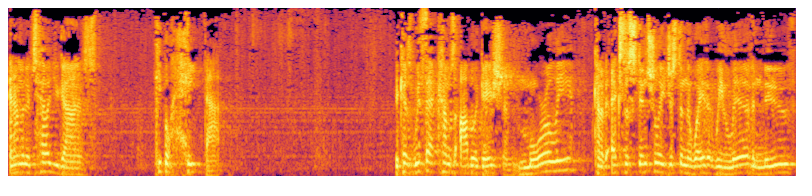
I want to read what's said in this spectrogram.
And I'm going to tell you guys, people hate that. Because with that comes obligation, morally kind of existentially, just in the way that we live and move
